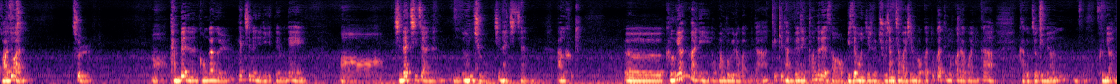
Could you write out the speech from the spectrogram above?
과도한 술 어, 담배는 건강을 해치는 일이기 때문에 어, 지나치지 않은 음, 음주 지나치지 않은 아, 흡- 어, 금연만이 방법이라고 합니다. 특히 담배는 터널에서 미세먼지를 주장창 마시는 것과 똑같은 효과라고 하니까 가급적이면 음, 금연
